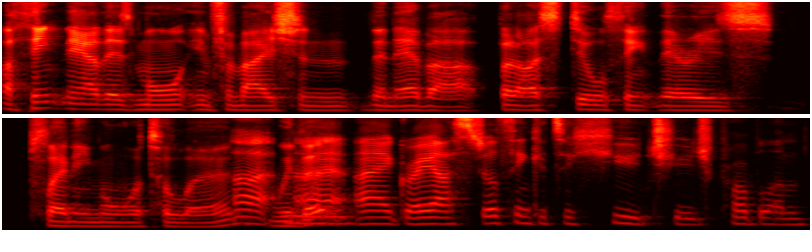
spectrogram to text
I think now there's more information than ever, but I still think there is plenty more to learn Uh, with no, it. I agree. I still think it's a huge, huge problem.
